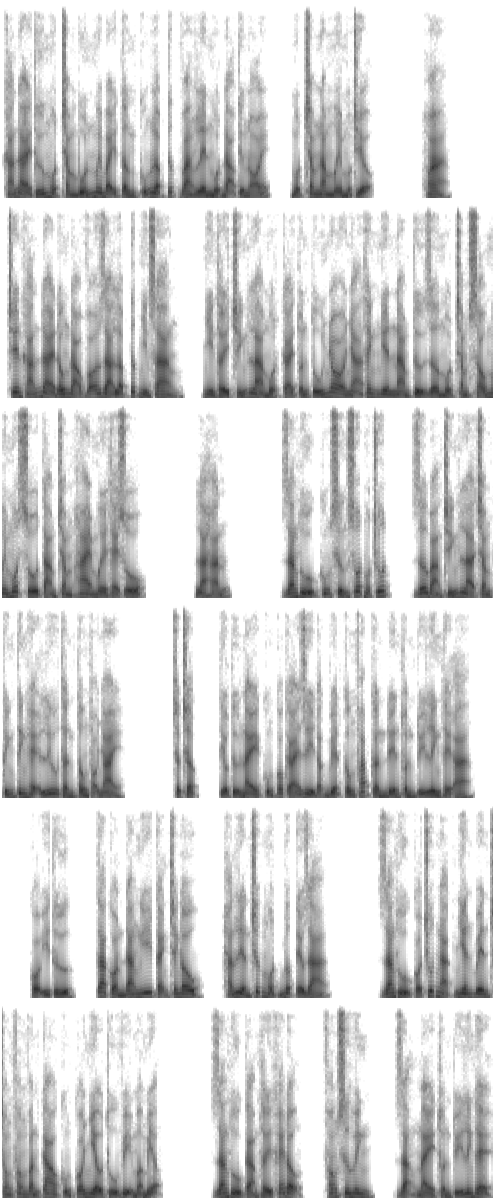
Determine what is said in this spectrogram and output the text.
khán đài thứ một trăm bốn mươi bảy tầng cũng lập tức vang lên một đạo tiếng nói, một trăm năm mươi một triệu. Hoa. Trên khán đài đông đảo võ giả lập tức nhìn sang, nhìn thấy chính là một cái tuấn tú nho nhã thanh niên nam tử dơ một trăm sáu mươi mốt số tám trăm hai mươi thẻ số. Là hắn. Giang thủ cũng sửng sốt một chút, dơ bảng chính là trăm kính tinh hệ lưu thần tông thọ nhai. Chật chật tiểu tử này cũng có cái gì đặc biệt công pháp cần đến thuần túy linh thể a? Có ý tứ, ta còn đang nghĩ cạnh tranh đâu, hắn liền trước một bước tiêu giá. Giang thủ có chút ngạc nhiên bên trong phong văn cao cũng có nhiều thú vị mở miệng. Giang thủ cảm thấy khẽ động, phong sư minh dạng này thuần túy linh thể,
